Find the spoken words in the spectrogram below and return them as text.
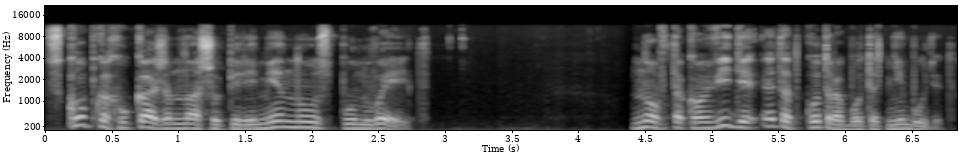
В скобках укажем нашу переменную SpoonWeight. Но в таком виде этот код работать не будет.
